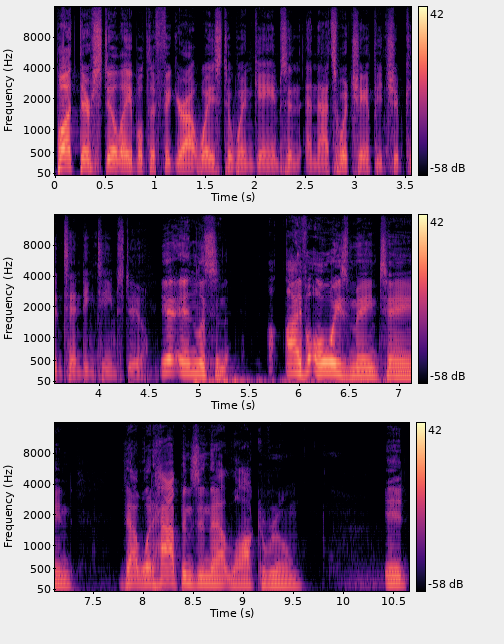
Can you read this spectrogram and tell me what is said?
but they're still able to figure out ways to win games, and, and that's what championship contending teams do. Yeah, and listen, I've always maintained that what happens in that locker room it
